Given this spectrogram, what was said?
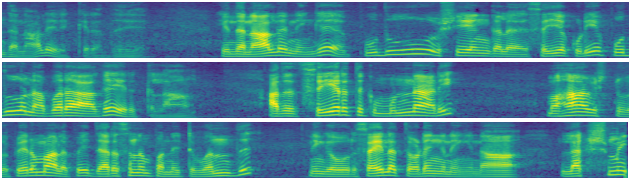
இந்த நாள் இருக்கிறது. இந்த நாளில் நீங்கள் புது விஷயங்களை செய்யக்கூடிய புது நபராக இருக்கலாம். அதை செய்கிறதுக்கு முன்னாடி மகாவிஷ்ணுவை பெருமாளை போய் தரிசனம் பண்ணிட்டு வந்து நீங்கள் ஒரு செயலை தொடங்கினீங்கன்னா லக்ஷ்மி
